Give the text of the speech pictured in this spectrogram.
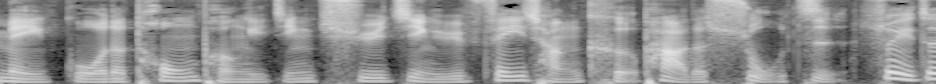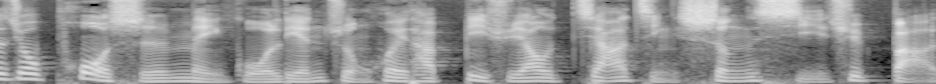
美国的通膨已经趋近于非常可怕的数字，所以这就迫使美国联准会它必须要加紧升息，去把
